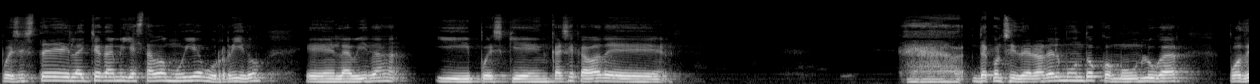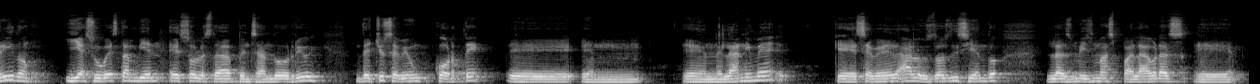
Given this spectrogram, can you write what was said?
pues este Light Yagami ya estaba muy aburrido en la vida y pues quien casi acaba de de considerar el mundo como un lugar podrido y a su vez también eso lo estaba pensando Ryui. De hecho se ve un corte eh, en, en, el anime que se ve a los dos diciendo las mismas palabras eh,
